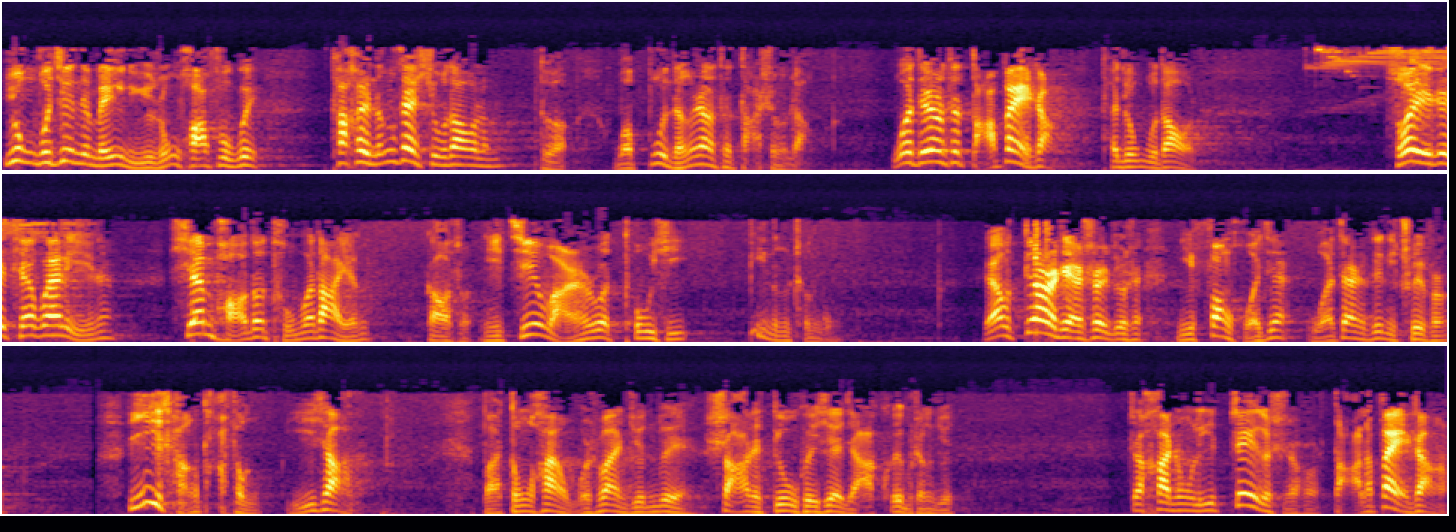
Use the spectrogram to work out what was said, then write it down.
用不尽的美女，荣华富贵，他还能再修道了吗？得，我不能让他打胜仗，我得让他打败仗，他就悟道了。所以这铁拐李呢，先跑到吐蕃大营，告诉你，今晚上若偷袭，必能成功。然后第二件事就是，你放火箭，我在这给你吹风。一场大风，一下子把东汉五十万军队杀的丢盔卸甲、溃不成军。这汉钟离这个时候打了败仗，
